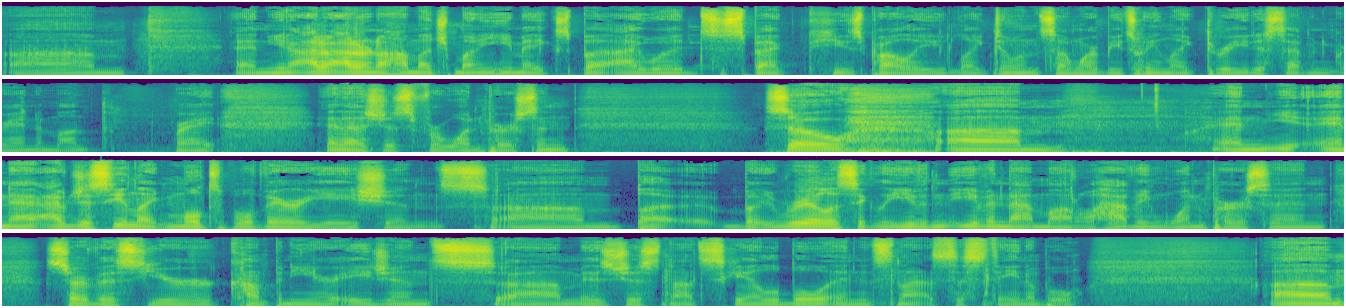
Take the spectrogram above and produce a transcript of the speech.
Um, and you know, I don't, I don't know how much money he makes, but I would suspect he's probably like doing somewhere between like three to seven grand a month, right? And that's just for one person. So, um, and and I've just seen like multiple variations. Um, but but realistically, even even that model, having one person service your company or agents, um, is just not scalable and it's not sustainable. Um,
